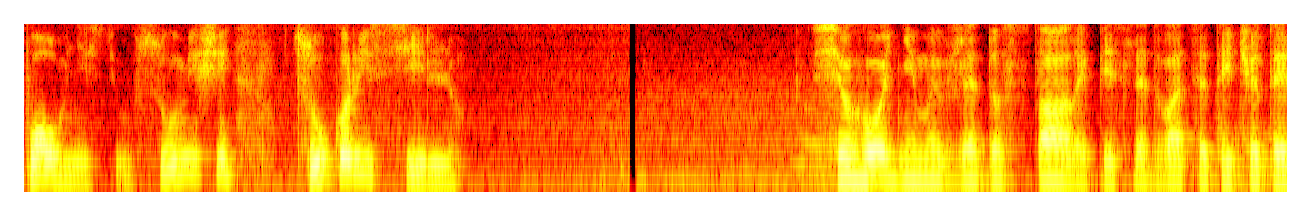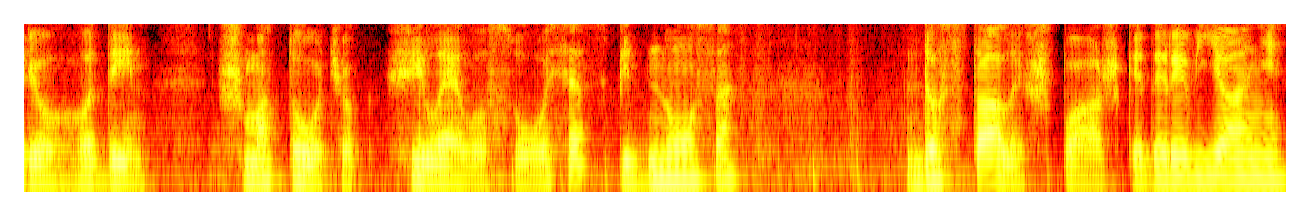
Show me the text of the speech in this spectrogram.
повністю в суміші цукор із сіллю. Сьогодні ми вже достали після 24 годин шматочок філе лосося з-під носа. Достали шпажки дерев'яні.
